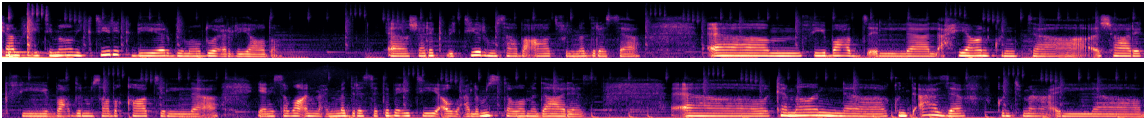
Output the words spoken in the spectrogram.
كان في اهتمام كتير كبير بموضوع الرياضة. آه، شاركت بكتير مسابقات في المدرسة. في بعض الأحيان كنت أشارك في بعض المسابقات يعني سواء مع المدرسة تبعتي أو على مستوى مدارس. آه كمان آه كنت أعزف كنت مع آه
